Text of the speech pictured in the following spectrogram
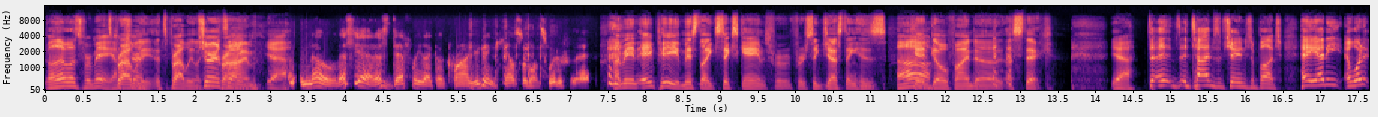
well that was for me. It's I'm probably sure, it's probably like sure a it's crime. like yeah. No, that's yeah, that's definitely like a crime. You're getting canceled on Twitter for that. I mean, AP missed like six games for for suggesting his Oh, kid go find a, a stick. yeah. T- uh, uh, times have changed a bunch. Hey Eddie, and what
